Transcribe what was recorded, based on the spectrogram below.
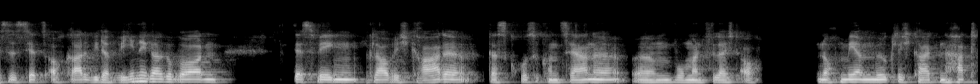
ist es jetzt auch gerade wieder weniger geworden. Deswegen glaube ich gerade, dass große Konzerne, ähm, wo man vielleicht auch noch mehr Möglichkeiten hat,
